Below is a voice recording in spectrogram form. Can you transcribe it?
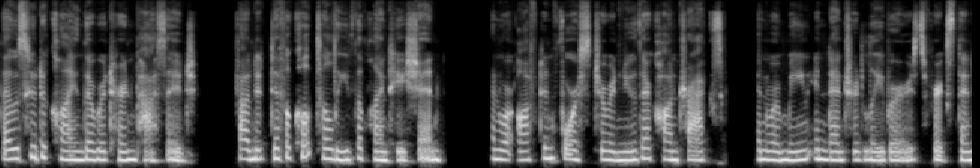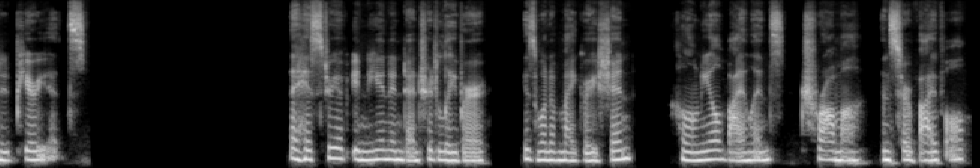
Those who declined the return passage found it difficult to leave the plantation and were often forced to renew their contracts and remain indentured laborers for extended periods. The history of Indian indentured labor is one of migration, colonial violence, trauma, and survival.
